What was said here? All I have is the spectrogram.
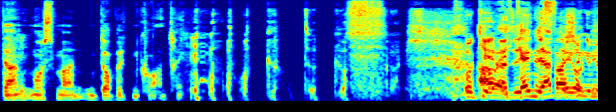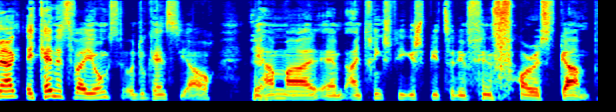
dann Mhm. muss man einen doppelten Korn trinken. Oh Gott, oh Gott. Okay, Aber also ich kenne zwei schon Jungs. gemerkt, Ich, ich kenne zwei Jungs und du kennst die auch. Die Ja. haben mal ähm, ein Trinkspiel gespielt zu dem Film Forrest Gump.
